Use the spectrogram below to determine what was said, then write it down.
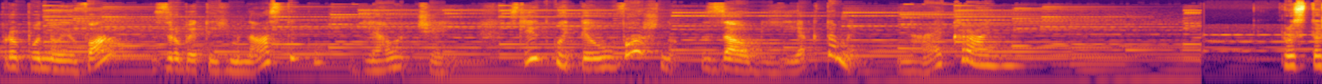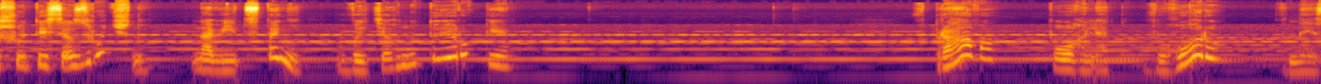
Пропоную вам зробити гімнастику для очей. Слідкуйте уважно за об'єктами на екрані. Розташуйтеся зручно на відстані витягнутої руки. Вправа погляд вгору вниз.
